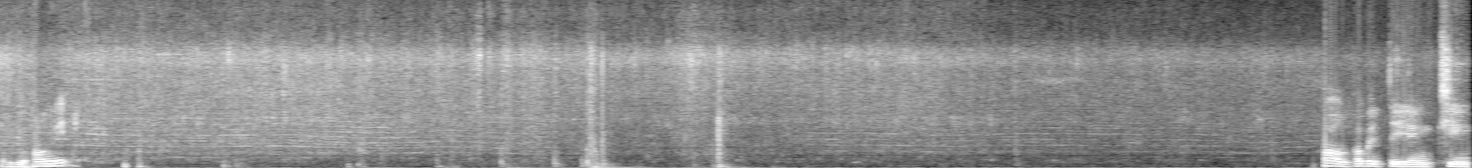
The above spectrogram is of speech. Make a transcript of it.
ผมอยู่ห้องนี้ห้องก็เป็นเตียง king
